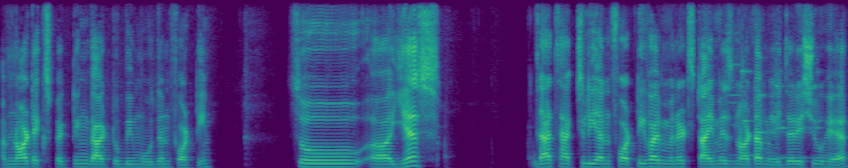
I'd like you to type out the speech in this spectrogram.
I'm not expecting that to be more than 40 so uh, yes that's actually and 45 minutes time is not a major issue here.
